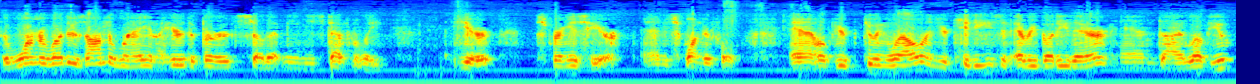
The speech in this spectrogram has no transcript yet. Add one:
the warmer weather's on the way, and I hear the birds, so that means it's definitely here. Spring is here, and it's wonderful. And I hope you're doing well, and your kitties and everybody there. And I love you,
